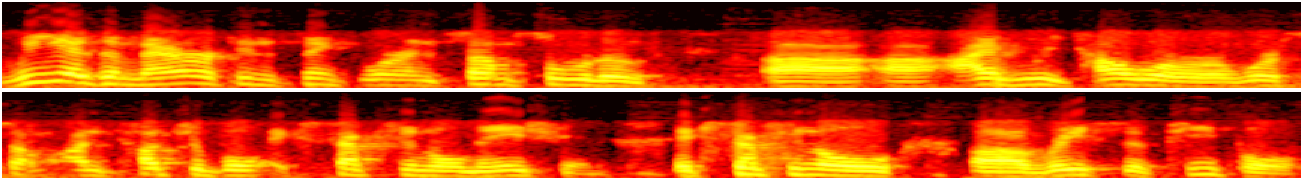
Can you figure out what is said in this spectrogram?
we as Americans think we're in some sort of uh, uh, ivory tower or we're some untouchable, exceptional nation, exceptional uh, race of people.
